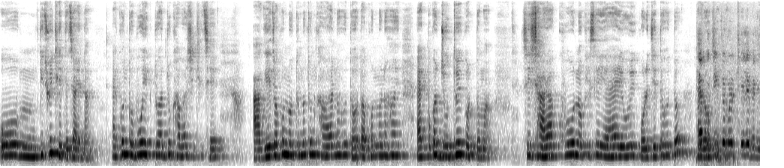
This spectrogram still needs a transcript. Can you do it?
ও কিছুই খেতে চায় না। এখন তবুও একটু আধটু খাওয়া শিখেছে। আগে যখন নতুন নতুন খাওয়ানো হতো তখন মনে হয় এক প্রকার যুদ্ধই করতো মা। সেই সারাক্ষণ ওকে সেই এই ওই করে যেতে হতো করে ঠেলে ফেলে।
